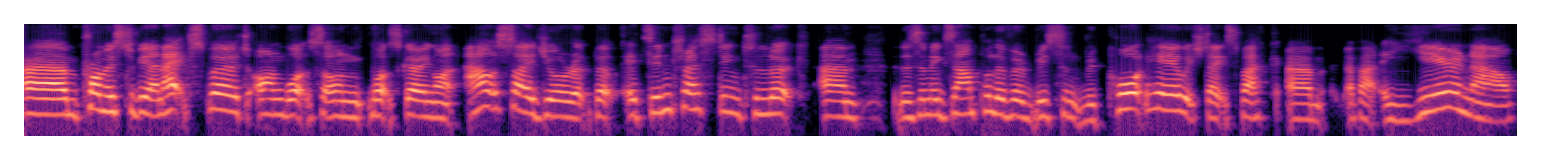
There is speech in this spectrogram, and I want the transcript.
um, promise to be an expert on what's on what's going on outside Europe, but it's interesting to look. Um, there's an example of a recent report here, which dates back um, about a year now.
